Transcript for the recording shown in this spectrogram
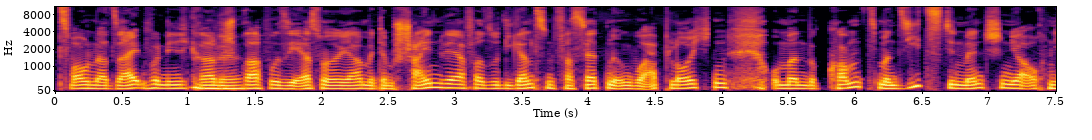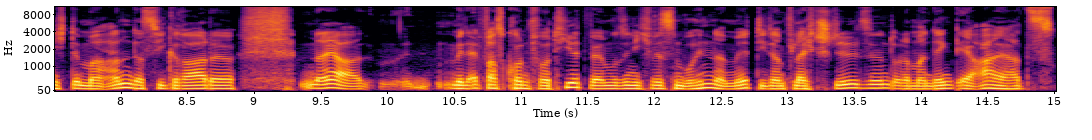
200 Seiten, von denen ich gerade ja. sprach, wo sie erstmal ja mit dem Scheinwerfer so die ganzen Facetten irgendwo ableuchten und man bekommt, man sieht es den Menschen ja auch nicht immer an, dass sie gerade, naja, mit etwas konfrontiert werden, wo sie nicht wissen, wohin damit, die dann vielleicht still sind oder man denkt, er, ah, er hat es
